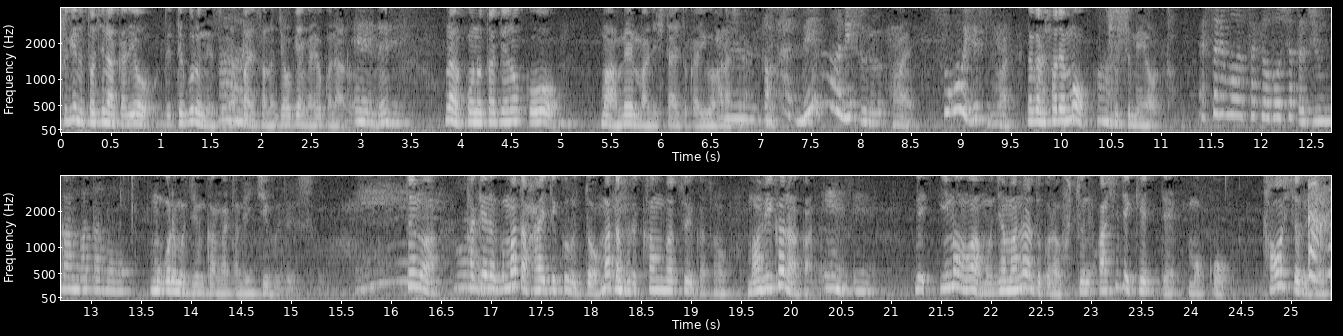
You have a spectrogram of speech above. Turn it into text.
次の年なんかでよう出てくるんですよ、はい。やっぱりその条件が良くなるんでね、ええ。えほなこのタケノコを、まあ、メンマにしたいとかいう話なんで、うん。あメンマにする、はい。すごいですね、はい、だからそれもはい。進めようと、えそれも先ほどおっしゃった循環型の？もうこれも循環型の一部です。ええというのはタケノコまた生えてくるとまたそれ間伐というかその間引かなあかんねんえええで今はもう邪魔になるところは普通に足で蹴ってもうこう倒してる状態です。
